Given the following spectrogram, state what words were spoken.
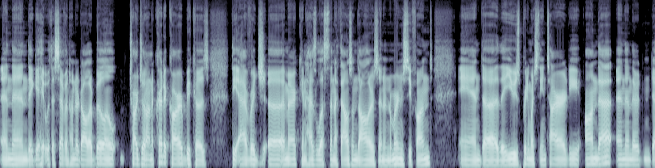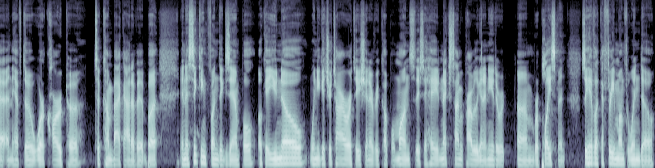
and then they get hit with a seven hundred dollar bill, charge it on a credit card because the average uh, American has less than a thousand dollars in an emergency fund and uh, they use pretty much the entirety on that, and then they're in debt and they have to work hard to to come back out of it. But in a sinking fund example, okay, you know when you get your tire rotation every couple months, they say, hey, next time you're probably going to need a re- um, replacement. So you have like a three month window.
